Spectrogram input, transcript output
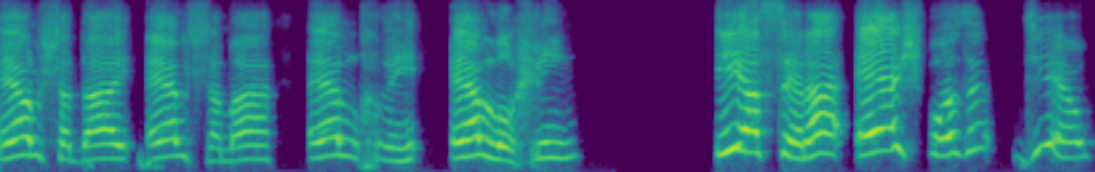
El Shaddai, El Shammah, El Elohim. E a Será é a esposa de El.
